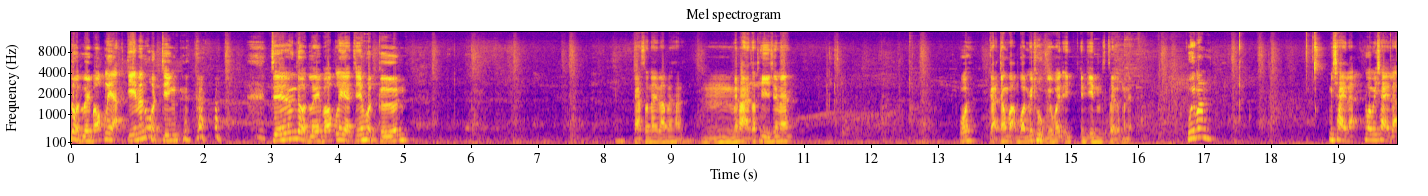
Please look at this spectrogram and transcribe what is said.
โดดเลยบล็อกเลยอะเจ๊แม่งโหดจริง เจ๊แม่งโดดเลยบล็อกเลยอะเจ๊โหดเกินการสไนรับไม่ผ่านอืมไม่ผ่านสักทีใช่ไหมโอ้ยกะจังหวะบอลไม่ถูกเลยเว่าเอ็นเอ็นเสิร์ฟมันเนี่ยอุ้ยมัน ไม่ใช่ละว่าไม่ใช่ละ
